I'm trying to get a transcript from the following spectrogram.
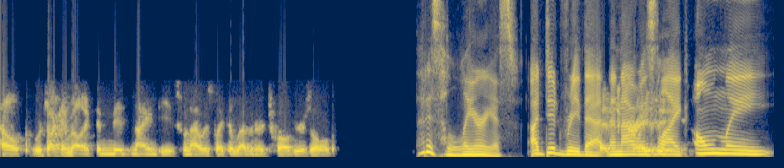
help. We're talking about like the mid '90s when I was like 11 or 12 years old. That is hilarious. I did read that, That's and I was like, only,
